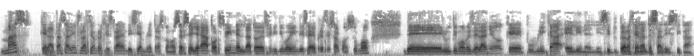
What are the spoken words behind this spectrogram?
más que la tasa de inflación registrada en diciembre, tras conocerse ya por fin el dato definitivo de índice de precios al consumo del último mes del año que publica el INE, el Instituto Nacional de Estadística.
